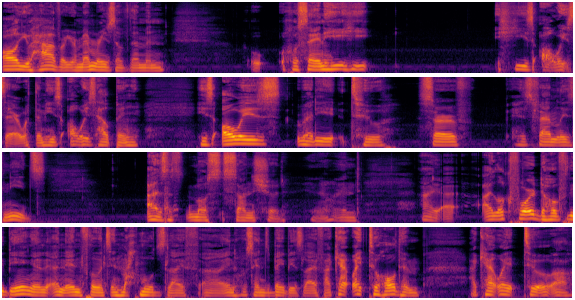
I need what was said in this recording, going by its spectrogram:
all you have are your memories of them. And Hussein, he, he, he's always there with them. He's always helping. He's always ready to serve his family's needs as most sons should, you know. And I, I, I look forward to hopefully being an, an influence in Mahmoud's life, uh, in Hussein's baby's life. I can't wait to hold him. I can't wait to uh,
